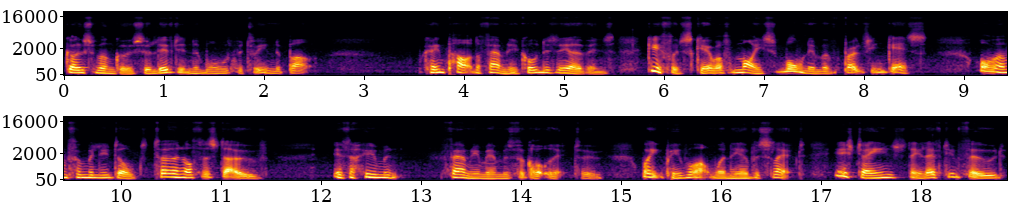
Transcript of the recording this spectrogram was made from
ghost mongoose who lived in the walls between the but became part of the family according to the Irvings. Giff would scare off mice, warn them of approaching guests or unfamiliar dogs, turn off the stove if the human family members forgot it to, wake people up when they overslept. In exchange, they left him food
